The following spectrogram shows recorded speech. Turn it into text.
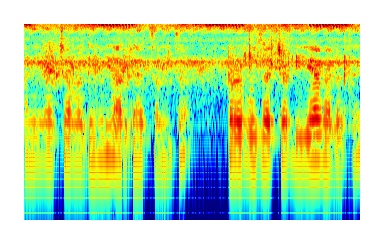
आणि याच्यामध्ये मी अर्धा चमचा टरबुजाच्या बिया घालत आहे.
